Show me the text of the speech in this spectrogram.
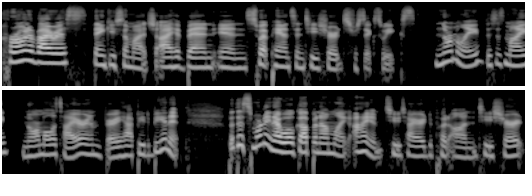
Coronavirus, thank you so much. I have been in sweatpants and t-shirts for 6 weeks. Normally, this is my normal attire and I'm very happy to be in it. But this morning I woke up and I'm like, I am too tired to put on a t-shirt.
